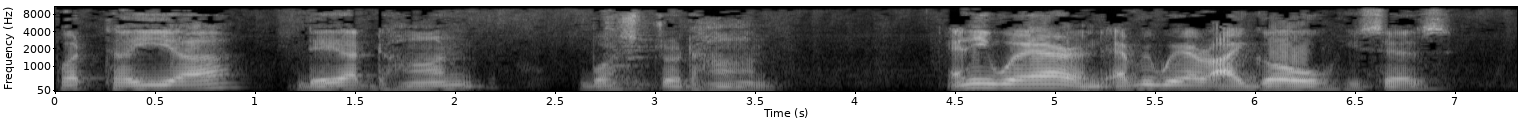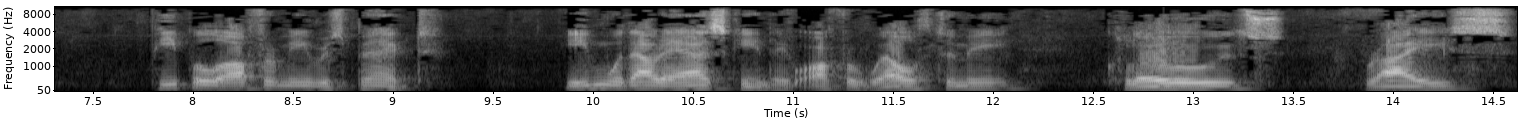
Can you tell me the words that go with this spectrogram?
Pataya Deyadhan Vastradhan. Anywhere and everywhere I go, he says, people offer me respect. Even without asking, they offer wealth to me, clothes, rice,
